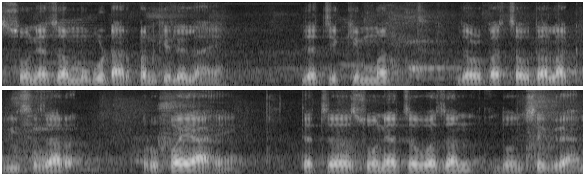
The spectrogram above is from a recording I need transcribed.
सोन्याचा मुकुट अर्पण केलेला आहे ज्याची किंमत जवळपास चौदा लाख वीस हजार रुपये आहे. त्याचं सोन्याचं वजन दोनशे ग्रॅम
